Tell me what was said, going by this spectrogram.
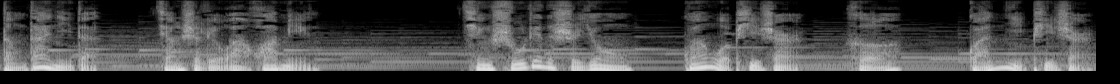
等待你的将是柳暗花明。请熟练的使用“关我屁事儿”和“管你屁事儿”。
